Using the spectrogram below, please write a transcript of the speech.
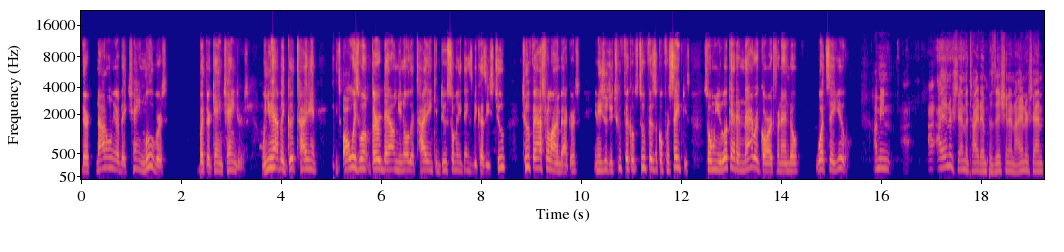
they're not only are they chain movers, but they're game changers. When you have a good tight end, he's always went third down. You know that tight end can do so many things because he's too too fast for linebackers and he's usually too physical, too physical for safeties. So when you look at it in that regard, Fernando, what say you? I mean, I understand the tight end position and I understand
